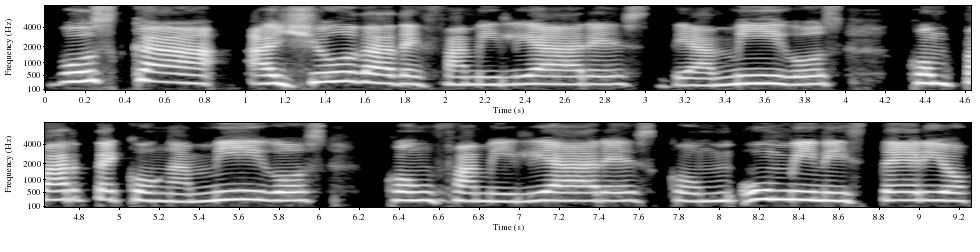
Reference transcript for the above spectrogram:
Busca ayuda de familiares, de amigos, comparte con amigos, con familiares, con un ministerio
